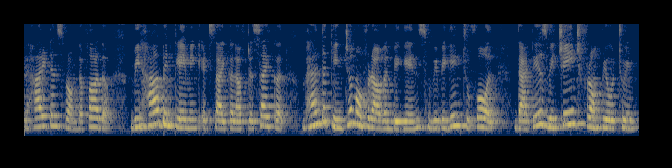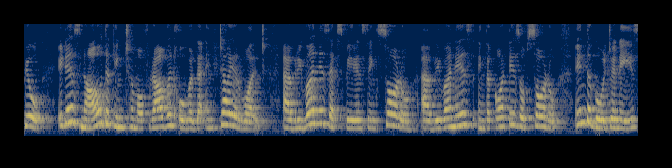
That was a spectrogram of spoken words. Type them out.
inheritance from the Father. We have been claiming it cycle after cycle. When the kingdom of Ravan begins, we begin to fall. That is, we change from pure to impure. It is now the kingdom of Ravan over the entire world. Everyone is experiencing sorrow. Everyone is in the cottage of sorrow. In the golden age,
